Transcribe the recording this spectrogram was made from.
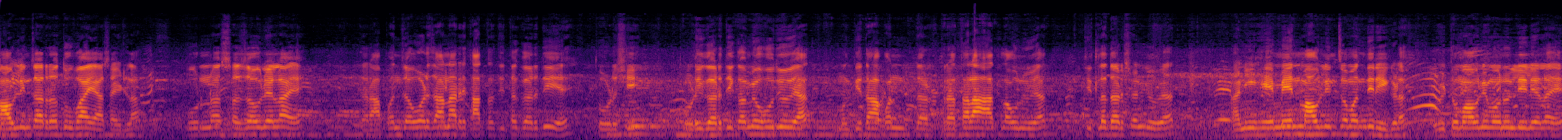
माऊलींचा रथ उभा आहे या साईडला. पूर्ण सजवलेला आहे. तर आपण जवळ जाणार आहेत. आता तिथं गर्दी आहे थोडीशी. थोडी गर्दी कमी होऊ देऊयात. मग तिथं आपण रथाला हात लावून येऊयात. तिथलं दर्शन घेऊयात. आणि हे मेन माऊलींचं मंदिर आहे इकडं. विठू माऊली म्हणून लिहिलेलं आहे.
